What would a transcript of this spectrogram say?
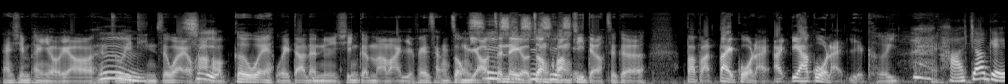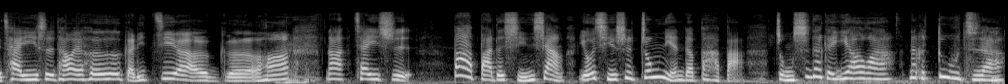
男性朋友要很注意听之外的话，嗯、各位伟大的女性跟妈妈也非常重要。真的有状况，记得这个爸爸带过来啊，压过来也可以。好，交给蔡医师，他会呵呵给你叫个哈。那蔡医师，爸爸的形象，尤其是中年的爸爸，总是那个腰啊，那个肚子啊，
